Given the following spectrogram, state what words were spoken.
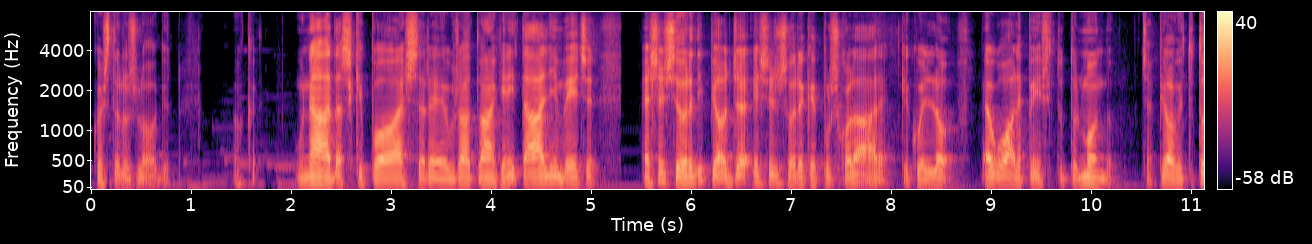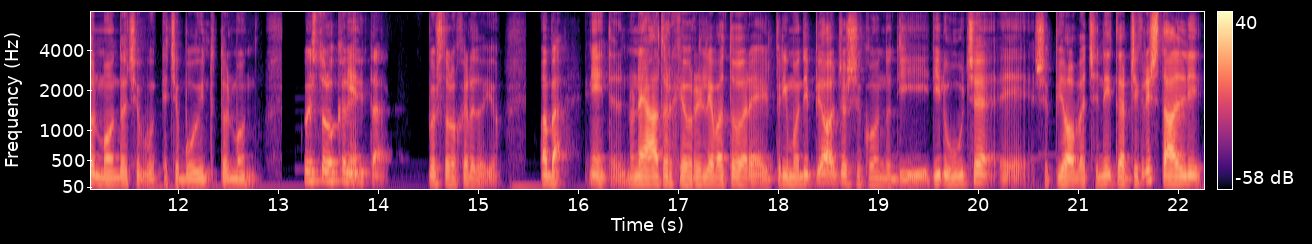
Questo è lo slogan. Ok. Un ADAS che può essere usato anche in Italia invece è sensore di pioggia e sensore crepuscolare, che quello è uguale penso in tutto il mondo. Cioè piove in tutto il mondo e c'è, bu- e c'è buio in tutto il mondo. Questo lo credi te? Questo lo credo io. Vabbè, niente, non è altro che un rilevatore, il primo di pioggia, il secondo di, di luce, e se piove accende i tergicristalli,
